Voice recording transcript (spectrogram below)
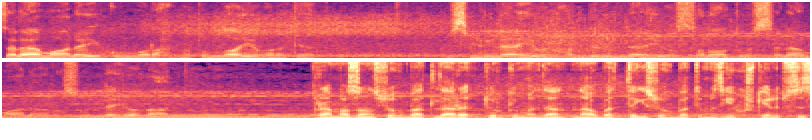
السلام عليكم ورحمة الله وبركاته. بسم الله والحمد لله والصلاة والسلام على رسول الله وبعد. Ramazon suhbatlari turkumidan navbatdagi suhbatimizga xush kelibsiz.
